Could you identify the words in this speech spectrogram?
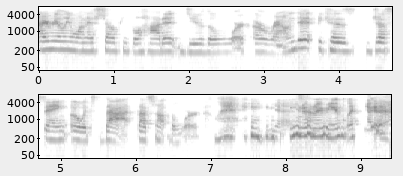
I really want to show people how to do the work around it because just saying, oh, it's that, that's not the work. yes. You know what I mean? Like, yeah.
